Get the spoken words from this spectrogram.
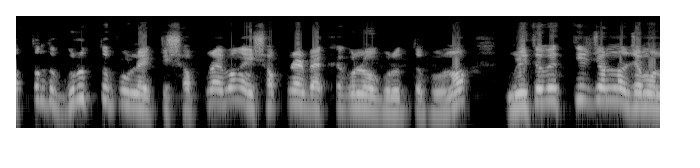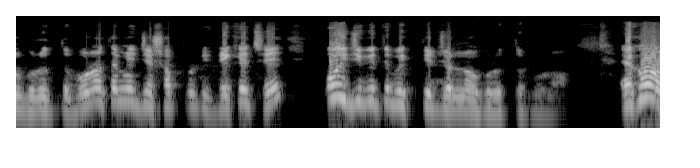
অত্যন্ত গুরুত্বপূর্ণ একটি স্বপ্ন এবং এই স্বপ্নের ব্যাখ্যাগুলোও গুরুত্বপূর্ণ। মৃত ব্যক্তির জন্য যেমন গুরুত্বপূর্ণ, তেমনি যে স্বপ্নটি দেখেছে, ওই জীবিত ব্যক্তির জন্য গুরুত্বপূর্ণ। এখন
